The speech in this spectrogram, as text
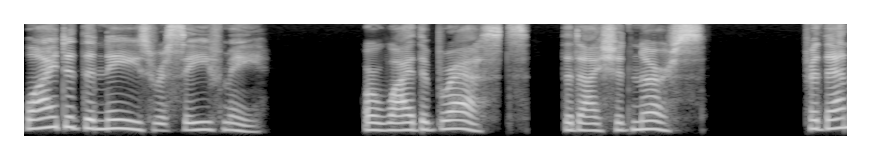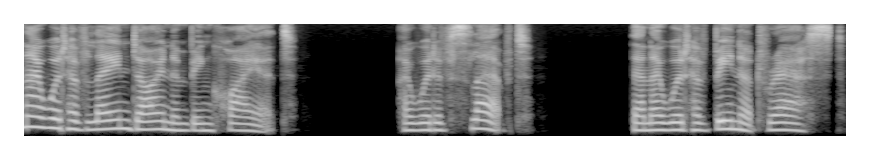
Why did the knees receive me, or why the breasts that I should nurse? For then I would have lain down and been quiet. I would have slept, then I would have been at rest,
